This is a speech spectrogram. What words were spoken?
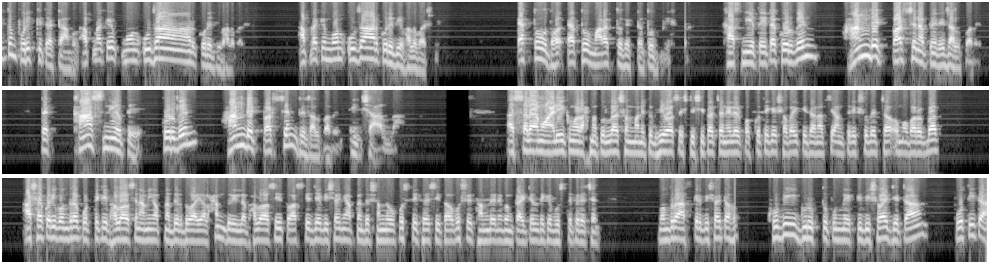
একদম পরীক্ষিত একটা আমল। আপনাকে মন উজাড় করে দিয়ে ভালোবাসবে আপনাকে মন উজাড় করে দিয়ে ভালোবাসবে এত এত মারাত্মক একটা তদবির। খাস নিয়ে তো এটা করবেন, হান্ড্রেড পার্সেন্ট আপনি রেজাল্ট পাবেন। তা খাস নিয়তে করবেন, হান্ড্রেড পার্সেন্ট রেজাল্ট পাবেন, ইনশাআল্লাহ। আসসালামু আলাইকুম রহমতুল্লাহ। সম্মানিত ভিওয়াস এসটি শিপা চ্যানেলের পক্ষ থেকে সবাইকে জানাচ্ছি আন্তরিক শুভেচ্ছা ও মোবারকবাদ। আশা করি বন্ধুরা প্রত্যেকেই ভালো আছেন আমি আপনাদের দোয়াই আলহামদুলিল্লাহ ভালো আছি। তো আজকে যে বিষয় নিয়ে আপনাদের সামনে উপস্থিত হয়েছি তা অবশ্যই থামলেন এবং টাইটেল দেখে বুঝতে পেরেছেন। বন্ধুরা, আজকের বিষয়টা খুবই গুরুত্বপূর্ণ একটি বিষয় যেটা প্রতিটা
